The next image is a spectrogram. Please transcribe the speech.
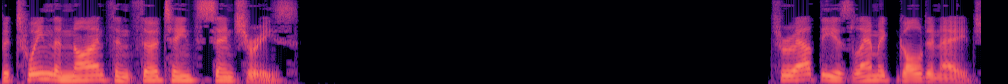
Between the 9th and 13th centuries Throughout the Islamic Golden Age,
